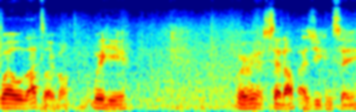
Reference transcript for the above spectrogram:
Well, that's over. We're here. We're set up, as you can see.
